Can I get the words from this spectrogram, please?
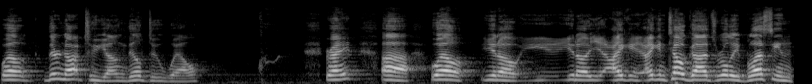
well, they're not too young, they'll do well. Right? Uh, well, you know, you, you, know, I can, I can tell God's really blessing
